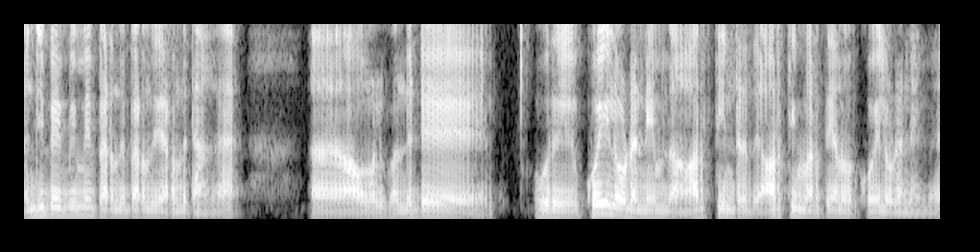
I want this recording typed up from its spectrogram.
அஞ்சு பேபியுமே பிறந்து பிறந்து இறந்துட்டாங்க. அவங்களுக்கு வந்துட்டு ஒரு கோயிலோட நேம் தான். ஆர்த்தின்றது ஆர்த்தி மார்த்தியான ஒரு கோயிலோட நேமு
